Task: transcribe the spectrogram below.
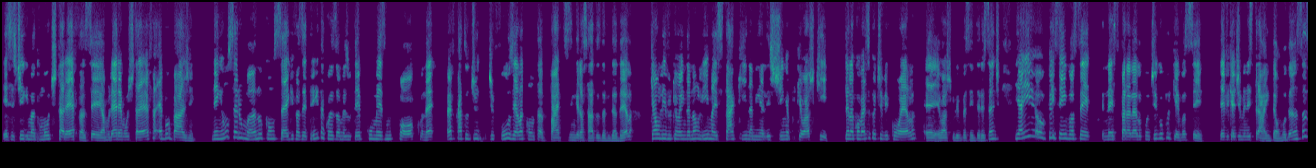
esse estigma do multitarefa, se a mulher é multitarefa, é bobagem. Nenhum ser humano consegue fazer 30 coisas ao mesmo tempo com o mesmo foco, né? vai ficar tudo difuso e ela conta partes engraçadas da vida dela, que é um livro que eu ainda não li, mas está aqui na minha listinha, porque eu acho que, pela conversa que eu tive com ela, é, eu acho que o livro vai ser interessante. E aí eu pensei em você nesse paralelo contigo, porque você teve que administrar, então, mudanças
